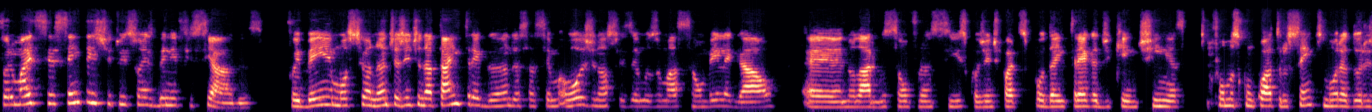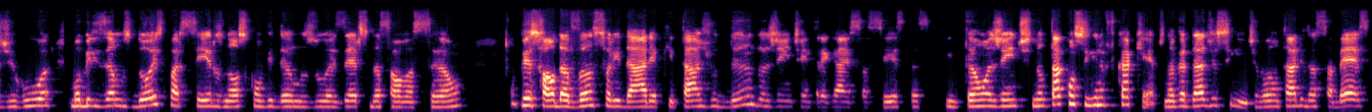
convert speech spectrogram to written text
foram mais de 60 instituições beneficiadas. Foi bem emocionante. A gente ainda está entregando essa semana. Hoje nós fizemos uma ação bem legal é, no Largo São Francisco. A gente participou da entrega de quentinhas. Fomos com 400 moradores de rua, mobilizamos dois parceiros. Nós convidamos o Exército da Salvação o pessoal da Van Solidária que está ajudando a gente a entregar essas cestas. Então a gente não está conseguindo ficar quieto. Na verdade é o seguinte: o voluntário da Sabesp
